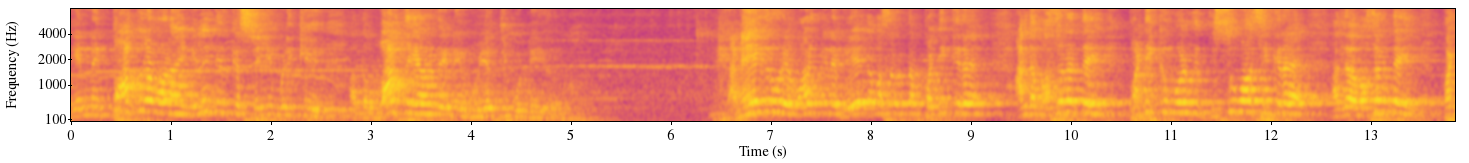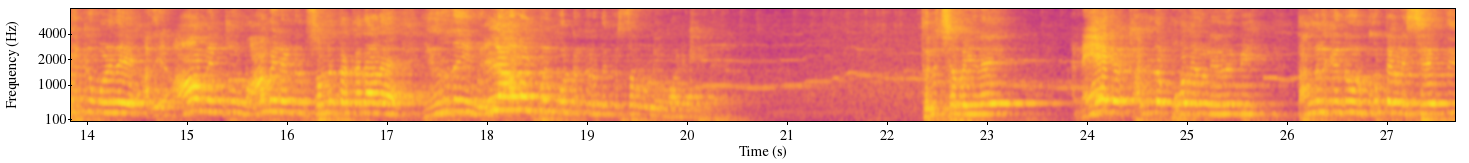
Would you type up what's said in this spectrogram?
என்னை பாத்திரவானாய் நிலைநிற்க செய்யும்படிக்கு அந்த வார்த்தையானது என்னை உயர்த்தி கொண்டே இருக்கும். அநேகருடைய வாழ்க்கையில வேத வசனத்தை படிக்கிற அந்த வசனத்தை படிக்கும் பொழுது விசுவாசிக்கிற அந்த வசனத்தை படிக்கும் பொழுது அதை ஆம் என்றும் ஆமென் என்றும் சொல்லத்தக்கதான இருதயம் இல்லாமல் போய் கொண்டிருக்கிறது கிறிஸ்தவனுடைய வாழ்க்கையில. திருச்சபையிலே அநேக கள்ள போதர்கள் எழும்பி தங்களுக்கென்று ஒரு கூட்டங்களை சேர்த்து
